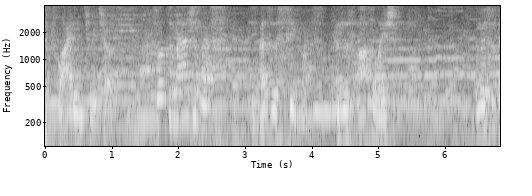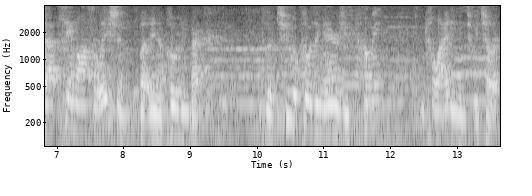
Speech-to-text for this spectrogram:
to collide into each other. So let's imagine this as a sequence, as this oscillation. And this is that same oscillation, but in opposing vector. So there are two opposing energies coming and colliding into each other.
